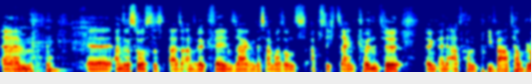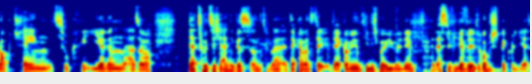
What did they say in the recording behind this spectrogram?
Ähm, mhm. äh, andere Sources, also andere Quellen sagen, dass Amazons Absicht sein könnte, irgendeine Art von privater Blockchain zu kreieren. Also da tut sich einiges und da kann man es der, der, Community nicht mal übel nehmen, dass sie wieder wild rumspekuliert.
